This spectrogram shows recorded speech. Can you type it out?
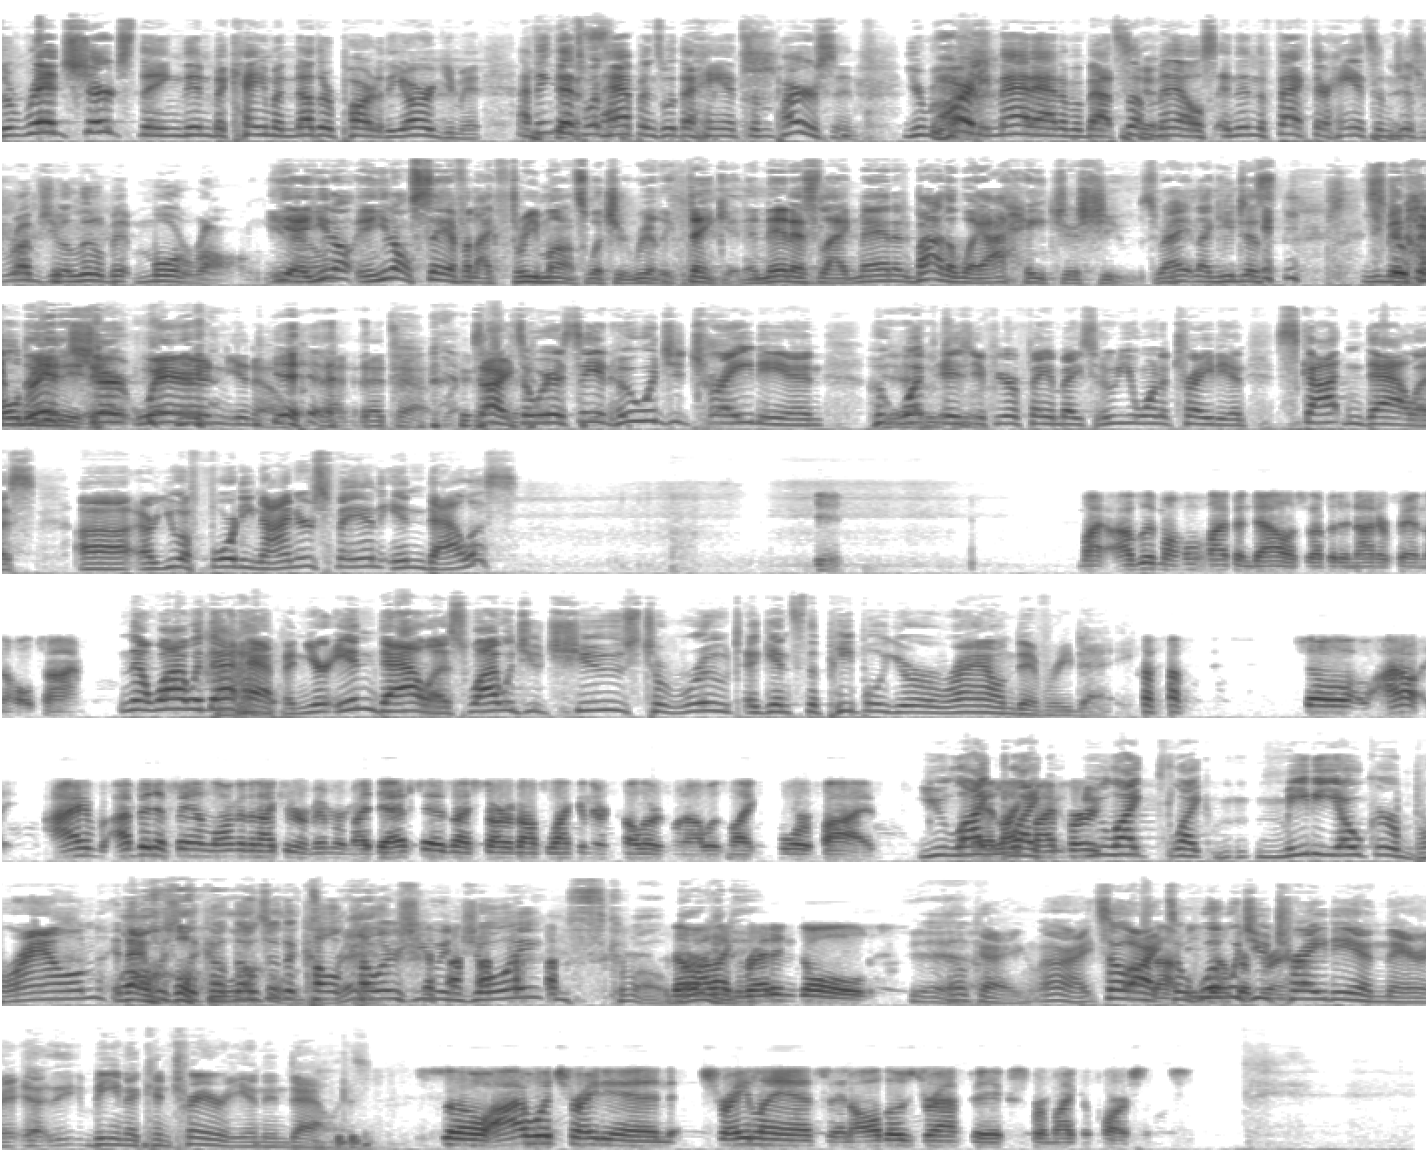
the red shirts thing then became another part of the argument. I think that's what happens with a handsome person. You're already mad at them about something else, and then the fact they're handsome just rubs you a little bit more wrong. You yeah, know? you don't and you don't say it for like three months what you're really thinking, and then it's like, man. And by the way, I hate your shoes, right? Like you just you've been holding red it in. shirt wearing, you know. that, that's how it works. All right, so we're seeing who would you trade in? Who? Yeah, what you- if you're a fan base? Who do you want to trade in? Scott in Dallas. Uh, are you a 49ers fan in Dallas? My, I've lived my whole life in Dallas, I've been a Niner fan the whole time. Now, why would that happen? You're in Dallas. Why would you choose to root against the people you're around every day? So I don't. I've I've been a fan longer than I can remember. My dad says I started off liking their colors when I was like four or five. You liked And like like, my first- you liked like mediocre brown. that was the co- Whoa, those are the whoa, col- red. colors you enjoy. Come on, No, I like burgundy. red and gold. Yeah. Okay, all right. So all right. Not So what would you brown. trade in there, uh, being a contrarian in Dallas? So I would trade in Trey Lance and all those draft picks for Micah Parsons.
